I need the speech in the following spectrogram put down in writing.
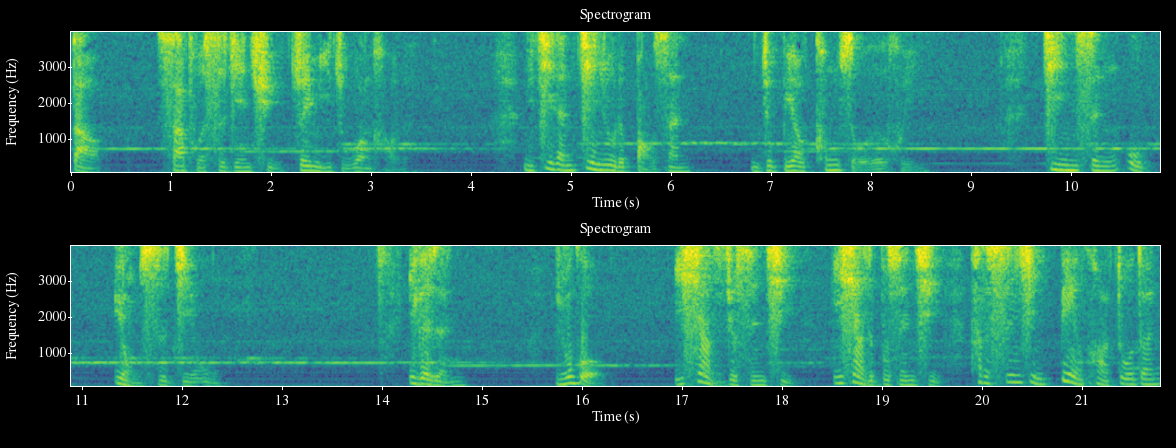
到沙婆世间去追迷逐妄好了。你既然进入了宝山，你就不要空手而回。今生悟，永世皆悟。一个人如果一下子就生气，一下子不生气，他的生性变化多端，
